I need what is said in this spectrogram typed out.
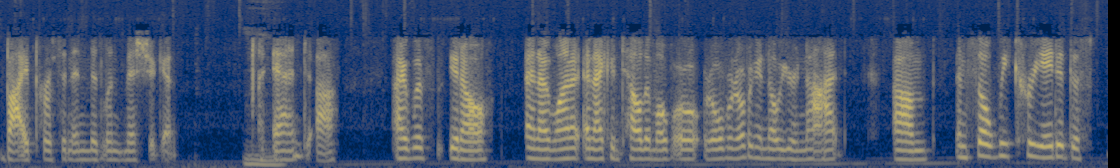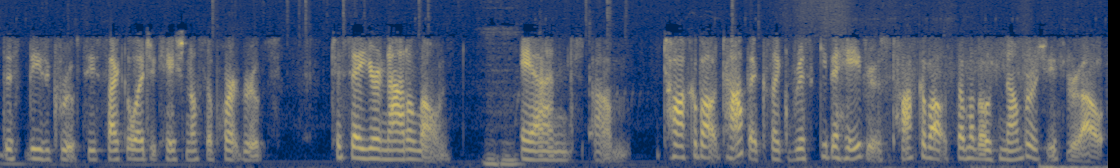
bi person in Midland, Michigan. Mm-hmm. And uh, I was, you know, and I wanted, and I can tell them over and over and over again, no, you're not. Um, and so we created this, this, these groups, these psychoeducational support groups, to say you're not alone, mm-hmm. and um, talk about topics like risky behaviors. Talk about some of those numbers you threw out.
